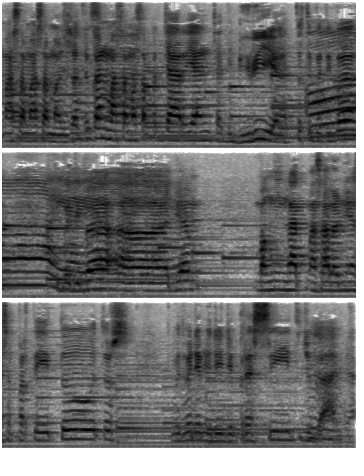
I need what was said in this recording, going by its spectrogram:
masa-masa mahasiswa itu kan masa-masa pencarian jati diri ya terus tiba-tiba Oh, iya, tiba-tiba iya, iya. uh, dia mengingat masa lalunya seperti itu terus tiba-tiba dia menjadi depresi itu juga Hmm. ada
